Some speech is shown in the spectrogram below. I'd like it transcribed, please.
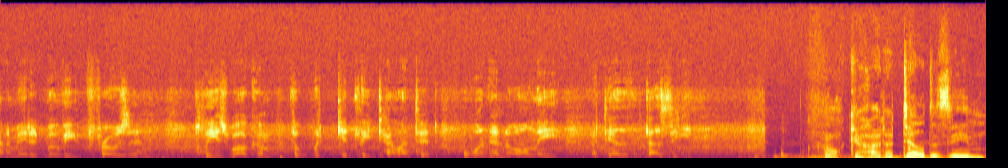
animated movie Frozen, please welcome the wickedly talented one and only Adele Dazeem. Oh God, Adele Dazeem,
